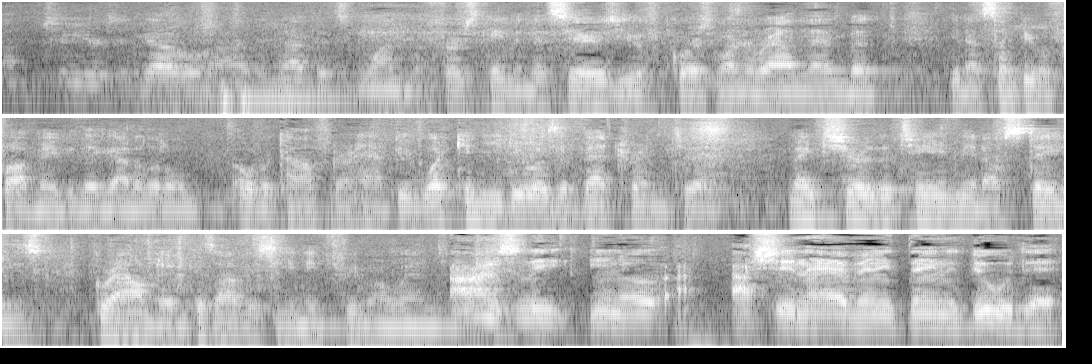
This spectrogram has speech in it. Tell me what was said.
Um, Two years ago, uh, the Nuggets won the first game in this series. You, of course, weren't around then, but you know some people thought maybe they got a little overconfident, or happy. What can you do as a veteran to make sure the team, you know, stays grounded? Because obviously you need three more wins. honestly, you know, I, I shouldn't have anything to do with that.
